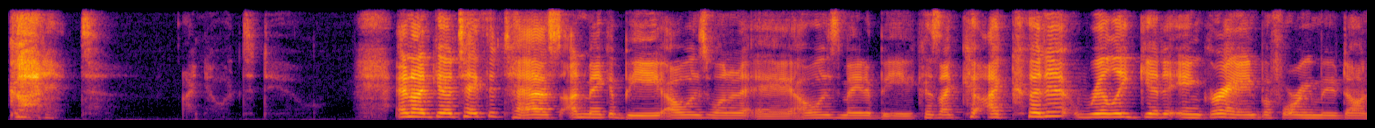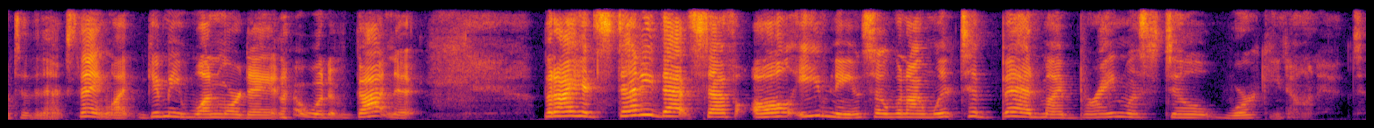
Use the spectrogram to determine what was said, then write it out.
got it. I know what to do. And I'd go take the test. I'd make a B. I always wanted an A. I always made a B because I, I couldn't really get it ingrained before we moved on to the next thing. Like, give me one more day and I would have gotten it. But I had studied that stuff all evening, so when I went to bed, my brain was still working on it.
